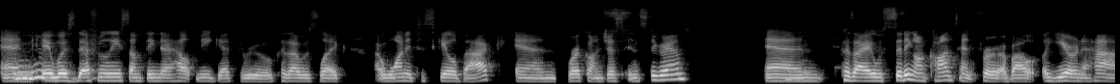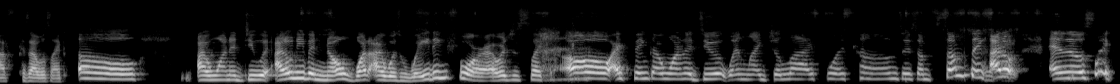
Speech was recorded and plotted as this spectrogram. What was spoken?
and mm-hmm. it was definitely something that helped me get through because I was like, I wanted to scale back and work on just Instagram. And because mm-hmm. I was sitting on content for about a year and a half, because I was like, oh, I want to do it. I don't even know what I was waiting for. I was just like, oh, I think I want to do it when like July 4th comes or some something. I don't and it was like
